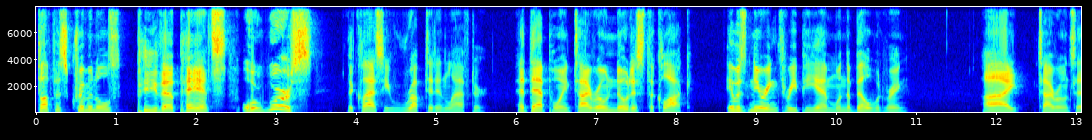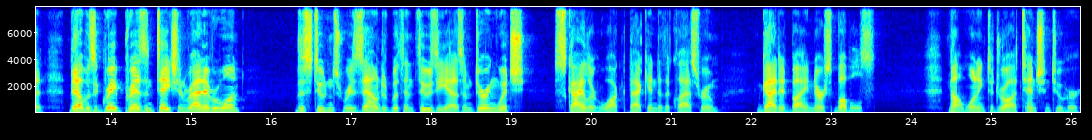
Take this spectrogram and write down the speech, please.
toughest criminals pee their pants, or worse. The class erupted in laughter. At that point, Tyrone noticed the clock. It was nearing 3 p.m. when the bell would ring. Aye, Tyrone said. That was a great presentation, right, everyone? The students resounded with enthusiasm, during which Schuyler walked back into the classroom, guided by Nurse Bubbles. Not wanting to draw attention to her,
